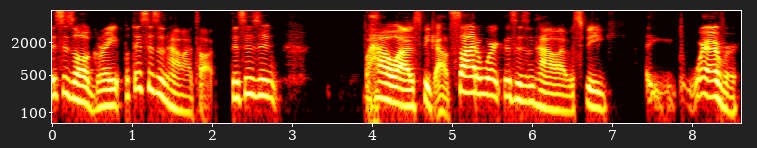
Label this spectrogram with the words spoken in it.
this is all great, but this isn't how I talk. This isn't how I speak outside of work. This isn't how I would speak eh, wherever.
